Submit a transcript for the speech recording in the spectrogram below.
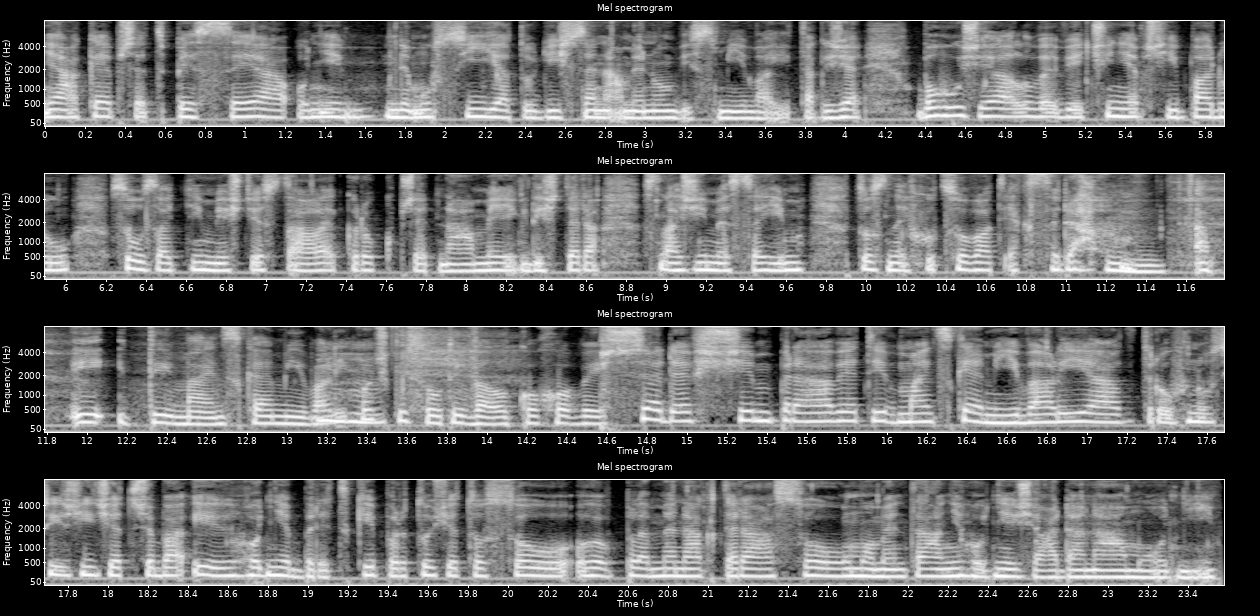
nějaké předpisy a oni nemusí a tudíž se nám jenom vysmívají. Takže bohužel ve většině případů jsou zatím ještě stále krok před námi, když teda snažíme se jim to znechucovat, jak se dá. Mm. A i, ty majnské mývalí mm. počky jsou ty velkochovy? Především právě ty majnské mývalí a troufnu si říct, že třeba i hodně britky, protože to jsou eh, plemena, která jsou momentálně hodně žádaná módní.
